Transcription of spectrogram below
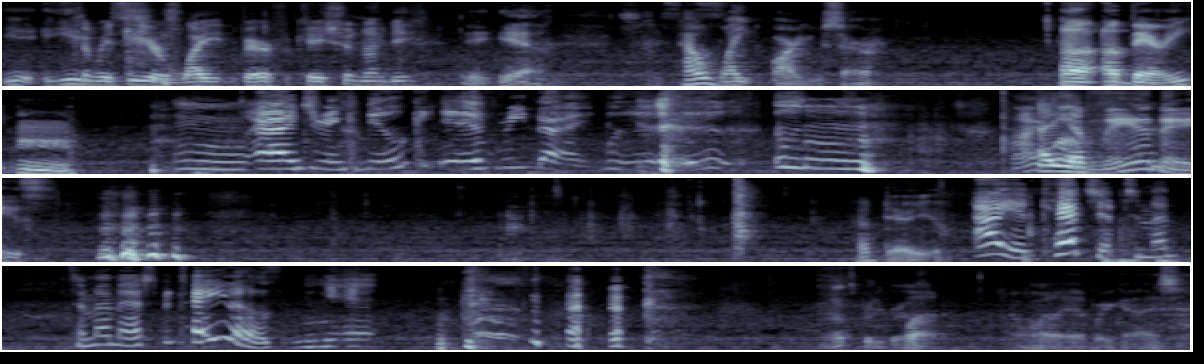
You- you- Can we see your white verification ID? Yeah. How white are you, sir? Uh, a very, mm. Mm, I drink milk every night. mm. I, I love have- mayonnaise. How dare you? I add ketchup to my to my mashed potatoes. Yeah. That's pretty gross. What? Whatever, guys.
